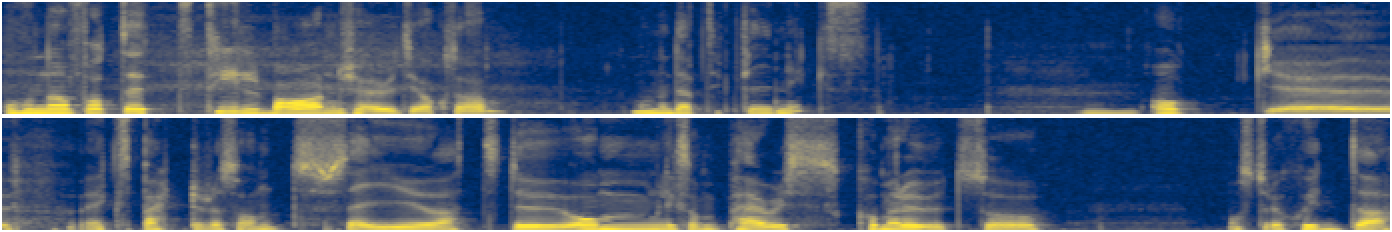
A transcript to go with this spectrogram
Och hon har fått ett till barn, Charity också. Som hon har döpt till Phoenix. Och eh, experter och sånt säger ju att du, om liksom Paris kommer ut så måste du skydda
